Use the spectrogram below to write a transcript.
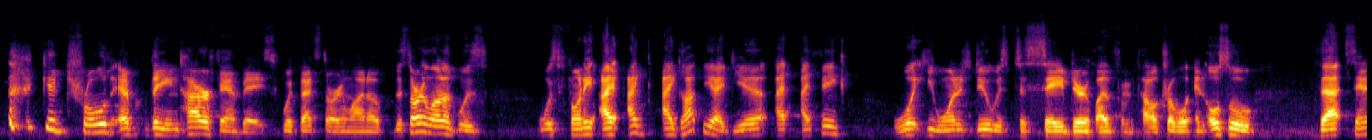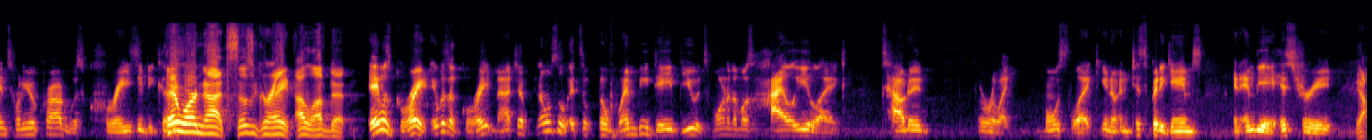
Kidd trolled ev- the entire fan base with that starting lineup. The starting lineup was was funny. I I, I got the idea. I, I think what he wanted to do was to save Dereck Lively from foul trouble, and also that San Antonio crowd was crazy because They were nuts. It was great. I loved it. it was great. It was a great matchup, and also it's the Wemby debut. It's one of the most highly like touted or like most like you know anticipated games in NBA history. Yeah.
